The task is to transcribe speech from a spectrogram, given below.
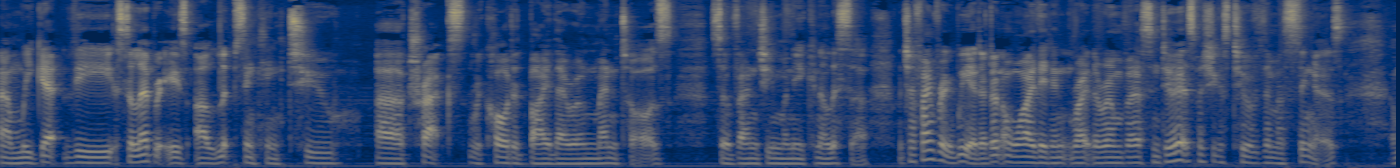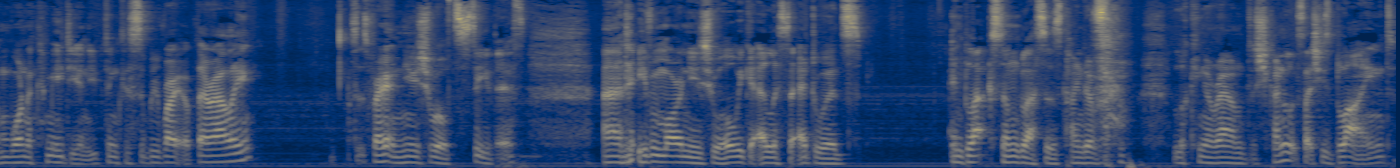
and we get the celebrities are lip syncing to uh, tracks recorded by their own mentors. So Vanjie, Monique, and Alyssa, which I find very weird. I don't know why they didn't write their own verse and do it, especially because two of them are singers and one a comedian. You'd think this would be right up their alley. So it's very unusual to see this. And even more unusual, we get Alyssa Edwards in black sunglasses, kind of looking around. She kind of looks like she's blind,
